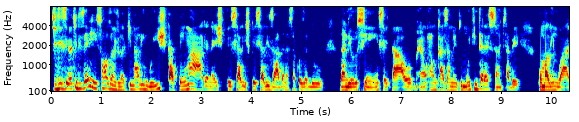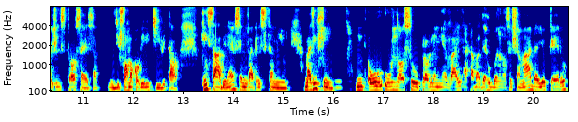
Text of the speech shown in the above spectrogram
te dizer, eu te dizer isso, Rosângela, que na linguística tem uma área né, especial, especializada nessa coisa do, da neurociência e tal. É, é, um casamento muito interessante saber como a linguagem se processa de forma cognitiva e tal. Quem sabe, né? Você não vai para esse caminho. Mas, enfim, o, o nosso programinha vai acabar derrubando a nossa chamada e eu quero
